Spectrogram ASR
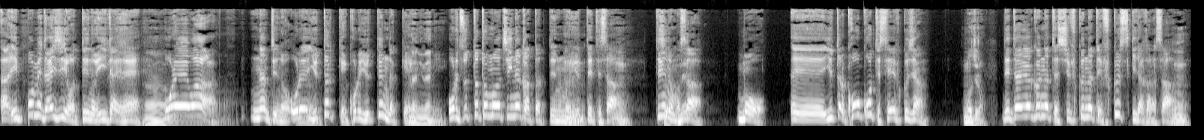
あ、一歩目大事よっていうのを言いたいねあ。ー俺は、なんていうの、俺言ったっけ、これ言ってんだっけ？何何？俺ずっと友達いなかったっていうのも言っててさ、うんうんっていうのもさ、もう、えー、言ったら高校って制服じゃん。もちろん。で、大学になって私服になって服好きだからさ、うん。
